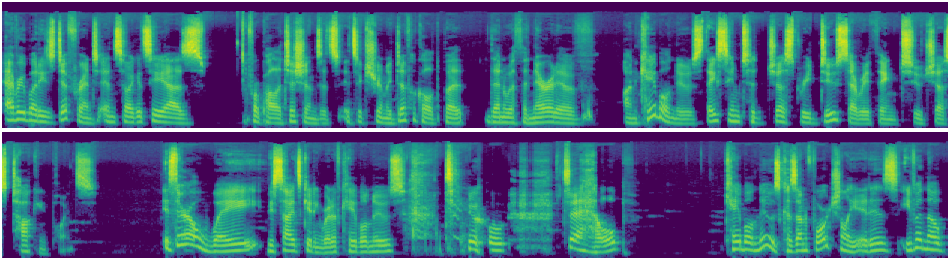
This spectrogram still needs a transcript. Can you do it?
Everybody's different, and so I could see as for politicians, it's it's extremely difficult. But then with the narrative on cable news, they seem to just reduce everything to just talking points. Is there a way besides getting rid of cable news to to help cable news because unfortunately it is even though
